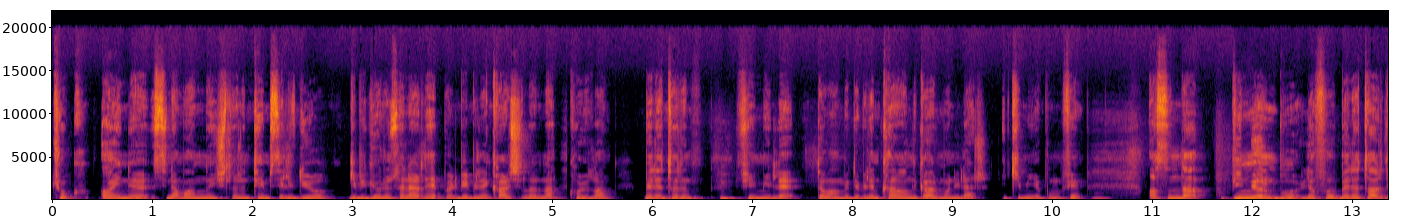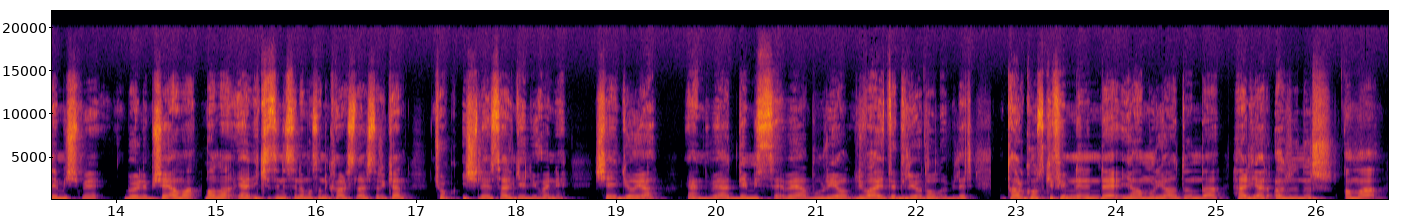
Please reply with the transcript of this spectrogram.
çok aynı sinema anlayışlarını temsil ediyor gibi görünseler de hep böyle birbirinin karşılarına koyulan Belatar'ın filmiyle devam edebilirim. Karanlık Harmoniler 2000 yapımı film. Aslında bilmiyorum bu lafı Belatar demiş mi böyle bir şey ama bana yani ikisinin sinemasını karşılaştırırken çok işlevsel geliyor. Hani şey diyor ya yani veya demişse veya bu rivayet ediliyor da olabilir. Tarkovski filmlerinde yağmur yağdığında her yer arınır ama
